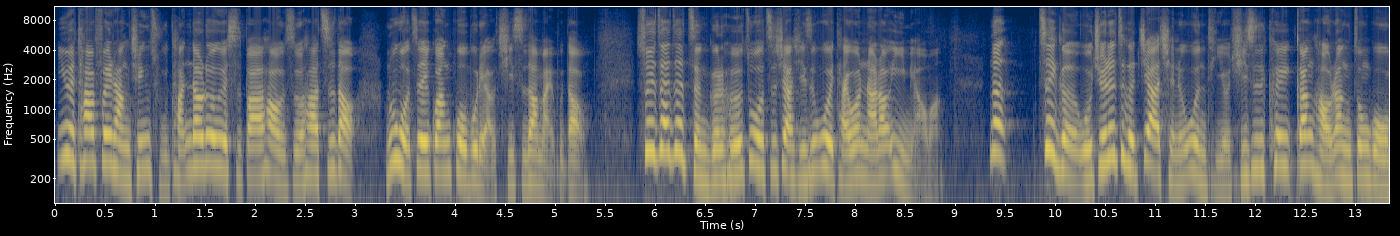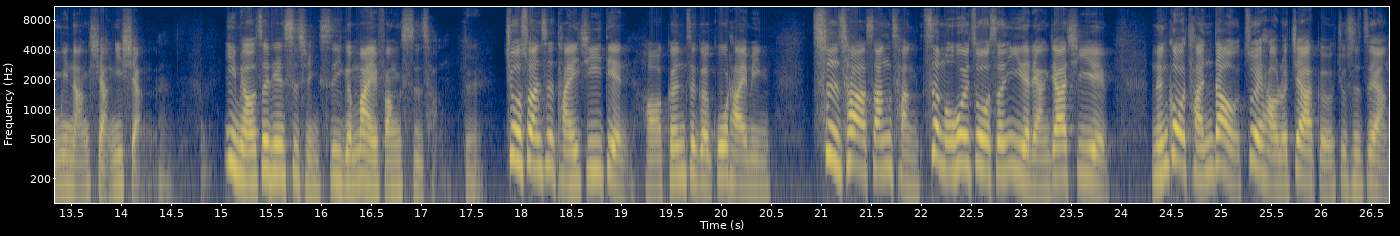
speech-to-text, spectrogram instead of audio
因为他非常清楚，谈到六月十八号的时候，他知道如果这一关过不了，其实他买不到。所以在这整个合作之下，其实为台湾拿到疫苗嘛。那这个我觉得这个价钱的问题哦，其实可以刚好让中国国民党想一想，疫苗这件事情是一个卖方市场。对，就算是台积电好跟这个郭台铭叱咤商场这么会做生意的两家企业，能够谈到最好的价格就是这样。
